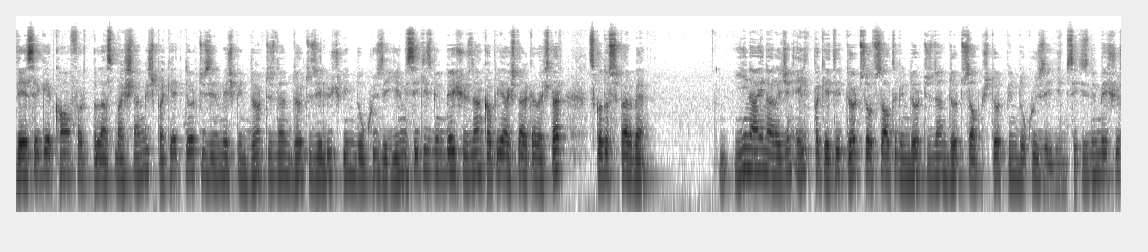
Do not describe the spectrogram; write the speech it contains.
DSG Comfort Plus başlangıç paket 425.400'den 453.900'e 28.500'den kapıyı açtı arkadaşlar. Skoda Süper B. Yine aynı aracın elit paketi 436.400'den 464.900'e 28.500.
